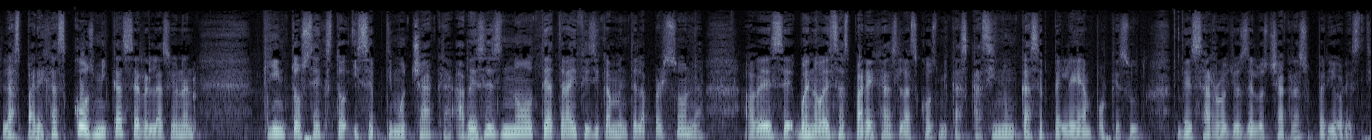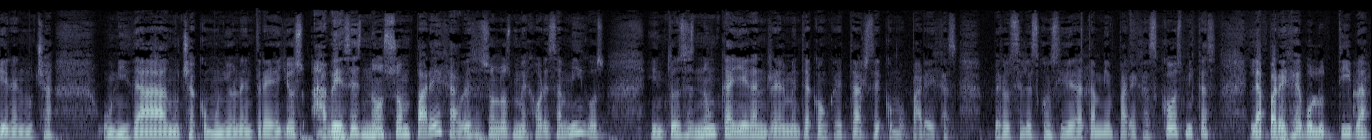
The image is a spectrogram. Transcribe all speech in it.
Las parejas cósmicas se relacionan quinto, sexto y séptimo chakra. A veces no te atrae físicamente la persona. A veces, bueno, esas parejas, las cósmicas, casi nunca se pelean porque su desarrollo es de los chakras superiores. Tienen mucha unidad, mucha comunión entre ellos. A veces no son pareja, a veces son los mejores amigos. Y entonces nunca llegan realmente a concretarse como parejas, pero se les considera también parejas cósmicas. La pareja evolutiva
